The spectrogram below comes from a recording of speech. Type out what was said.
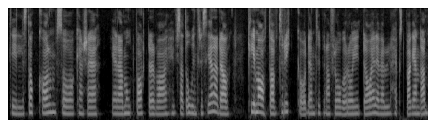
till Stockholm så kanske era motparter var hyfsat ointresserade av klimatavtryck och den typen av frågor och idag är det väl högst på agendan?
